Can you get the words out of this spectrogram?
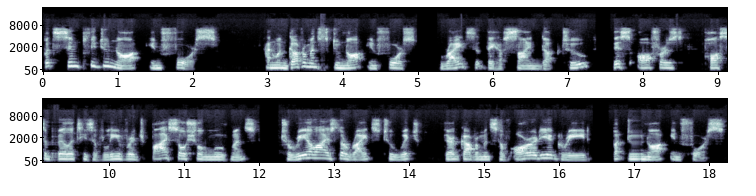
but simply do not enforce. And when governments do not enforce rights that they have signed up to, this offers possibilities of leverage by social movements to realize the rights to which their governments have already agreed but do not enforce.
